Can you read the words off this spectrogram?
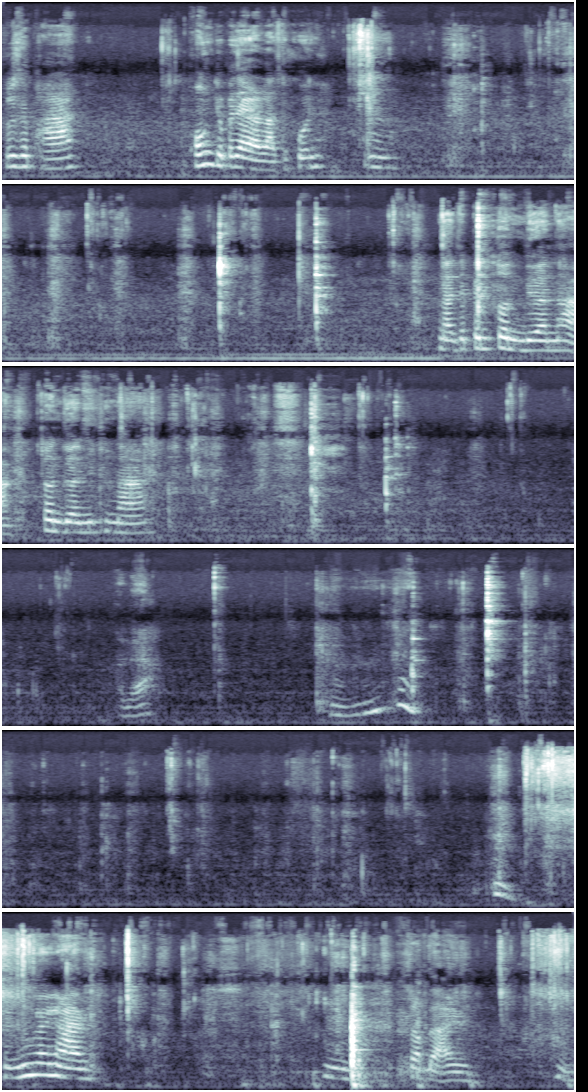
พฤษภาคงจะไปได้แล้วล่ะทุกคน อืมน่าจะเป็นต้นเดือนค่ะ ต้นเดือนมิถุนา นะถึงยอืมอืมเป็นง่ายง่ายๆอืมชอบหลายอยู่อืม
